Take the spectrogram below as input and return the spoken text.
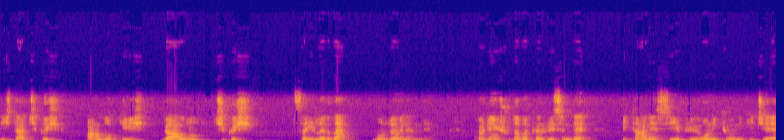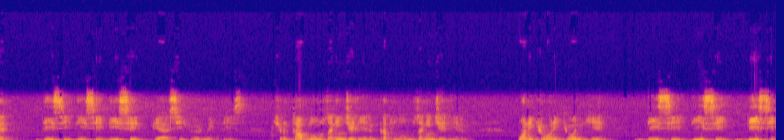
dijital çıkış, analog giriş ve analog çıkış sayıları da burada önemli. Örneğin şurada bakın resimde bir tane CPU 1212C DC DC DC PLC görmekteyiz. Şimdi tablomuzdan inceleyelim, kataloğumuzdan inceleyelim. 12 12 12 DC DC DC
